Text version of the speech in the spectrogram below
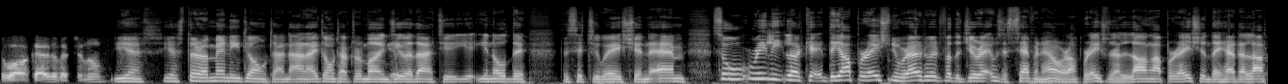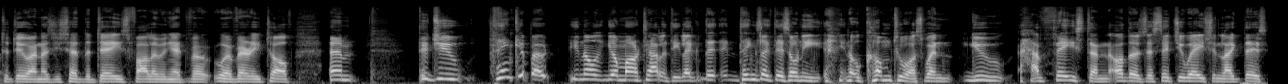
to walk out of it, you know. Yes, yes, there are many don't, and, and I don't have to remind yeah. you of that. You, you, you know the the situation. Um, so really, look, uh, the operation you were out of it for the duration. It was a seven hour operation, a long operation. They had a lot to do, and as you said, the days following it were very tough. Um, did you think about you know your mortality? Like things like this only you know come to us when you have faced and others a situation like this.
